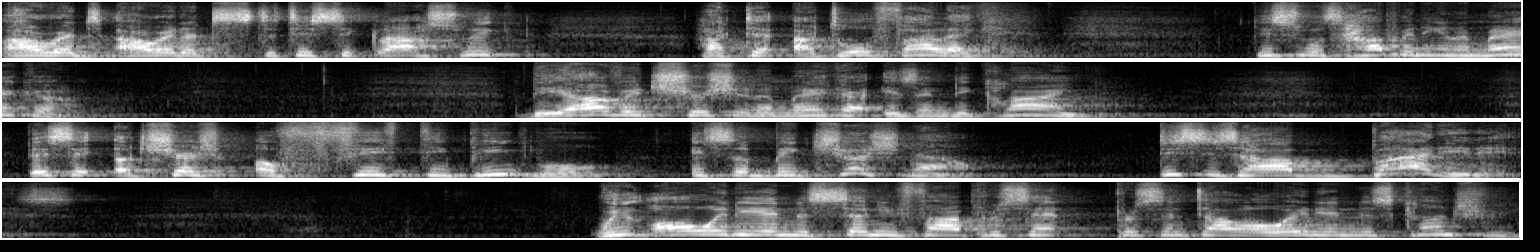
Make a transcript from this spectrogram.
I read, I read a statistic last week. I, te- I told Falek, this is what's happening in America. The average church in America is in decline. They say a church of 50 people, it's a big church now. This is how bad it is. We're already in the 75% percentile already in this country.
